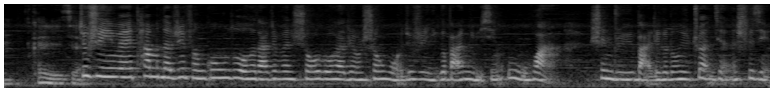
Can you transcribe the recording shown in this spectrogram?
嗯，可以理解。就是因为他们的这份工作和他这份收入，还有这种生活，就是一个把女性物化，甚至于把这个东西赚钱的事情，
